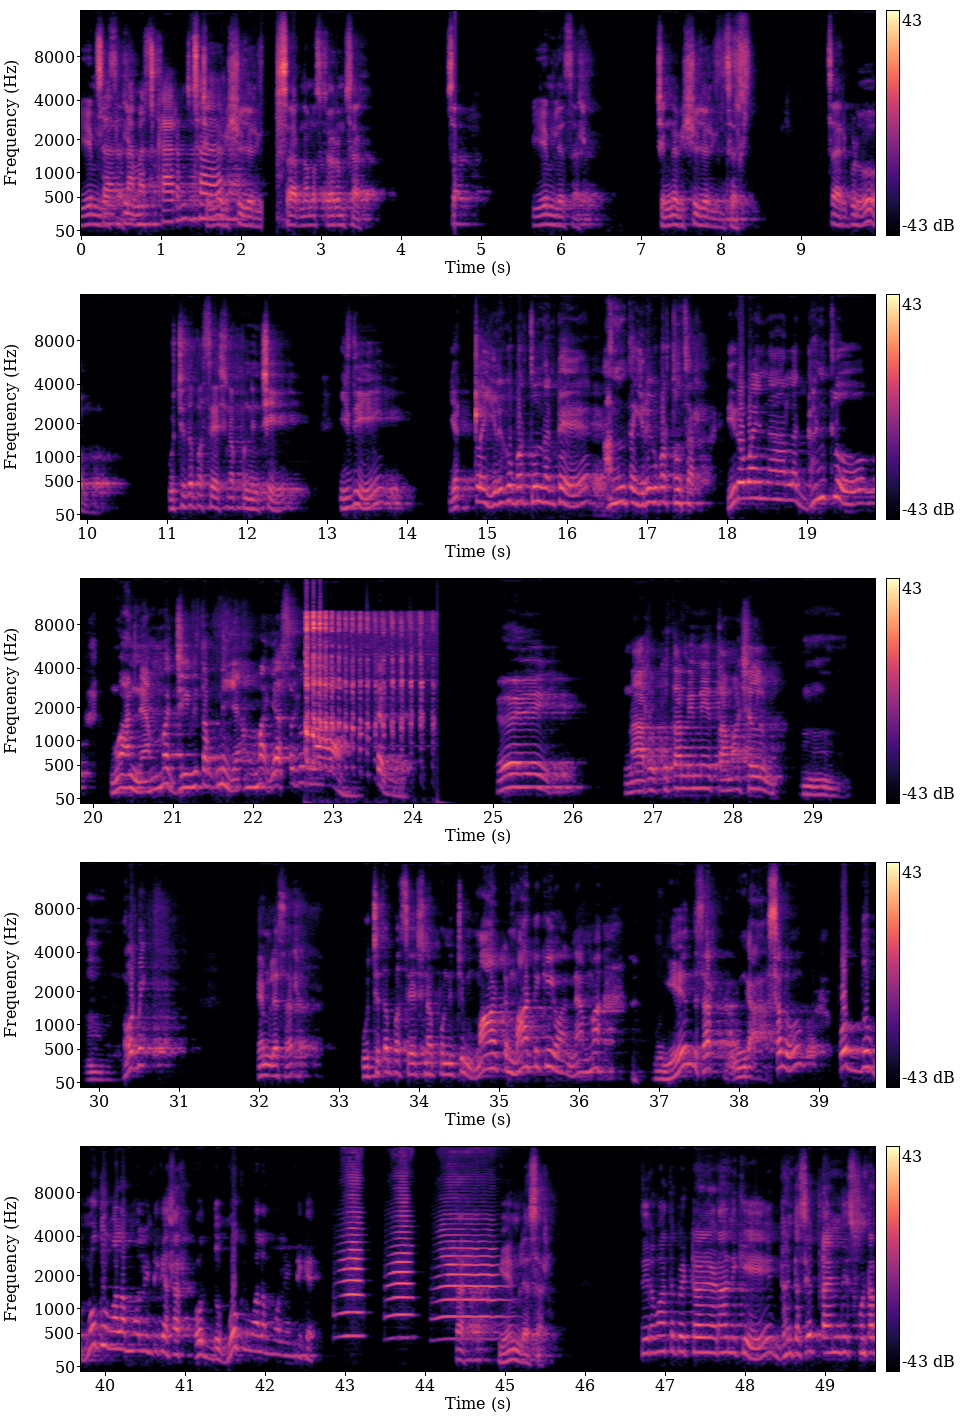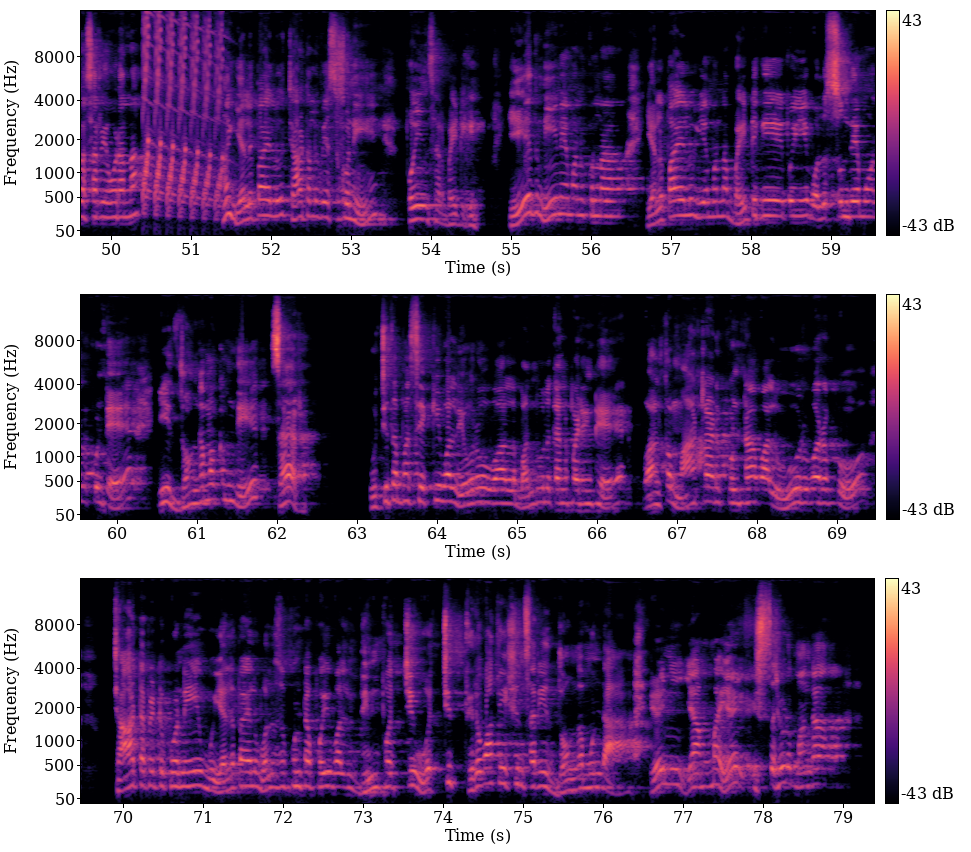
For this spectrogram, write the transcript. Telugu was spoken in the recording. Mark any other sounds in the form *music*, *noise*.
ఏం లేదు సార్ నమస్కారం సార్. ఇష్యూ జరిగింది. సార్ నమస్కారం సార్. సార్ ఏం లేదు సార్. చిన్న ఇష్యూ జరిగింది సార్. సార్ ఇప్పుడు ఉచిత బస్సు వేసినప్పటి నుంచి ఇది ఎట్లా ఇరుగుపడుతుందంటే అంత ఇరుగుపడుతుంది సార్. ఇరవై నాలుగు గంటలు మా నెమ్మ జీవితం నీ అమ్మ ఎసగు ఏయ్ నా రుక్కుతాన్ని నీ తమాషలు. నోర్మి. ఏం లేదు సార్. ఉచిత బస్సు వేసినప్పటి నుంచి మాట మాటికి అమ్మ. ఏంది సార్? ఇంకా అసలు పొద్దు మూకులు వాళ్ళ మూలింటికే సార్. పొద్దు మూకులు వాళ్ళ మూలింటికే సార్ ఏం లేదు సార్. తర్వాత పెట్టడానికి గంట సేపు టైం తీసుకుంటారా సార్ ఎవడన్నా ఎల్లిపాయలు చాటలు వేసుకొని పోయింది సార్ బయటికి. ఏది నేనేమనుకున్నా ఎల్లిపాయలు ఏమన్నా బయటికి పోయి వలుస్తుందేమో అనుకుంటే ఈ దొంగ ముఖంది సార్. ఉచిత బస్సు ఎక్కి వాళ్ళు ఎవరో వాళ్ళ బంధువులు కనపడింటే వాళ్ళతో మాట్లాడుకుంటా వాళ్ళ ఊరు వరకు చాట పెట్టుకొని ఎల్లపాయలు వలుసుకుంటా పోయి వాళ్ళని దింపొచ్చి వచ్చి తిరువాత వేసింది సరే దొంగ ముండా. ఏ నీ అమ్మ ఏ ఇస్త చూడు మంగ.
